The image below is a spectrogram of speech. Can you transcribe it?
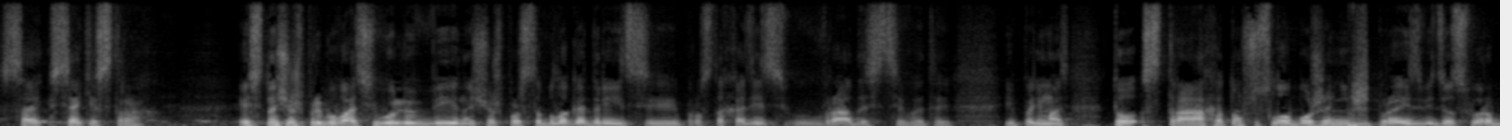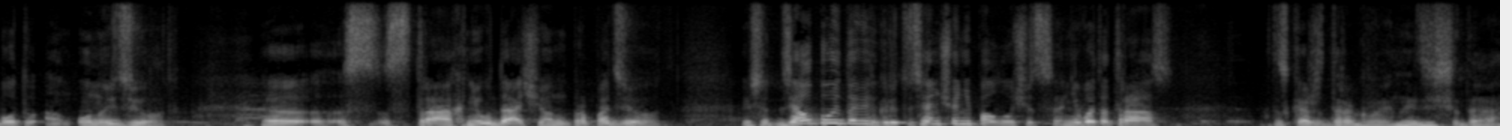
Всякий страх. Если начнешь пребывать в Его любви, начнешь просто благодарить, и просто ходить в радости в этой, и понимать, то страх о том, что Слово Божие не произведет свою работу, он уйдет. Э, страх неудачи, он пропадет. И все. Дьявол будет давить, говорит, у тебя ничего не получится, не в этот раз. Ты скажешь, дорогой, ну иди сюда.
